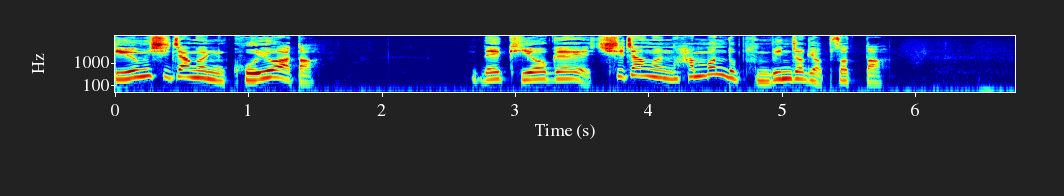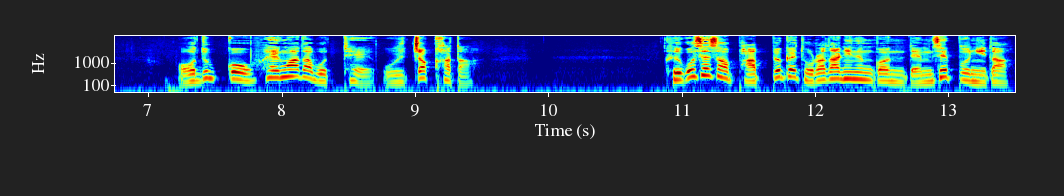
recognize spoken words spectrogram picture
지음 시장은 고요하다. 내 기억에 시장은 한 번도 붐빈 적이 없었다. 어둡고 휑하다 못해 울적하다. 그곳에서 바쁘게 돌아다니는 건 냄새뿐이다.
